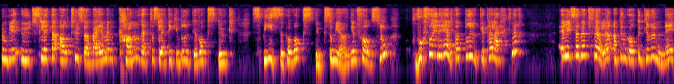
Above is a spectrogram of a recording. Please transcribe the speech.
Hun blir utslitt av alt husarbeidet, men kan rett og slett ikke bruke voksduk. Spise på voksduk, som Jørgen foreslo. Hvorfor i det hele tatt bruke tallerkener? Elisabeth føler at hun går til grunne i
